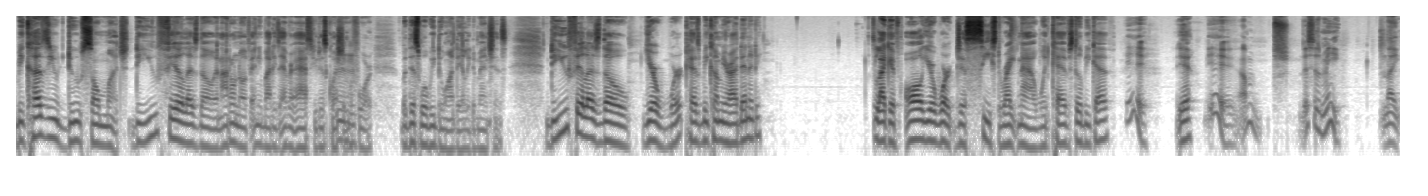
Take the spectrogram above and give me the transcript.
Because you do so much, do you feel as though, and I don't know if anybody's ever asked you this question mm-hmm. before, but this is what we do on Daily Dimensions. Do you feel as though your work has become your identity? Like if all your work just ceased right now, would Kev still be Kev? Yeah, Yeah. yeah. I'm. This is me. Like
